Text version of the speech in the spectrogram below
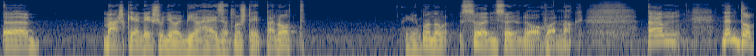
Ö, más kérdés ugye, hogy mi a helyzet most éppen ott. Igen. Mondom, szörnyű, szörnyű dolgok vannak. Um, nem tudom,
